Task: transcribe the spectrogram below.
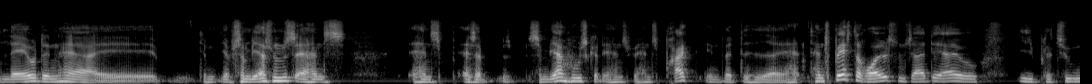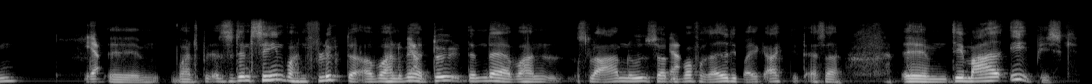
lave den her... Øh, som jeg synes er hans... hans altså, som jeg husker det, hans, hans pragt, hvad det hedder, han, hans bedste rolle, synes jeg, det er jo i Platoon. Ja. Øh, hvor han spiller, altså den scene, hvor han flygter, og hvor han er ved Ja. at dø, den der, hvor han slår armene ud, sådan, Ja. hvorfor redde de mig ikke agtigt. Altså, øh, det er meget episk,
